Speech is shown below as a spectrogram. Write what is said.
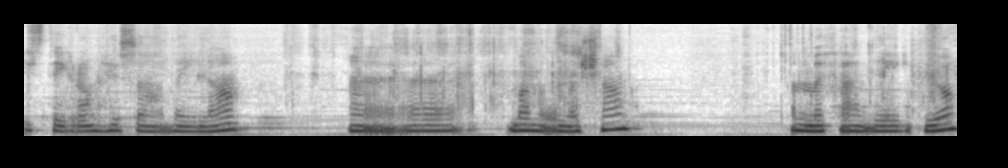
Instagram hesabıyla bana ulaşan hanımefendiye gidiyor.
